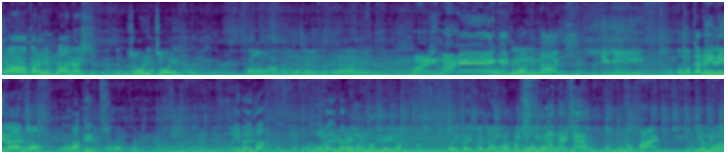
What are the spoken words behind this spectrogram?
sa Carmen Planas solid solid Ano mga pagkukulit Yan. Morning, morning! Okay. Kay Tony Vlogs TV. o magkano hilirahan to package iba-iba iba-iba rin iba-iba so iba-iba daw ang mga presyo Simula tayo sa 2.5. Yan mga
